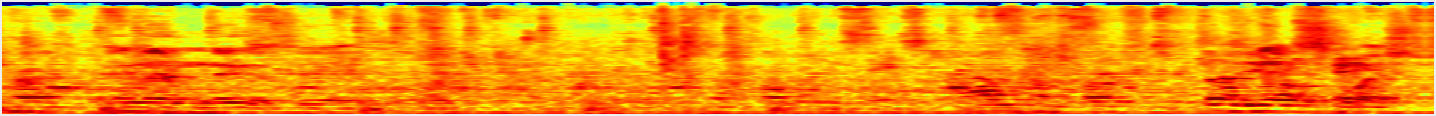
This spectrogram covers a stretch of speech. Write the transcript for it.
And them niggas, yeah. Next question.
